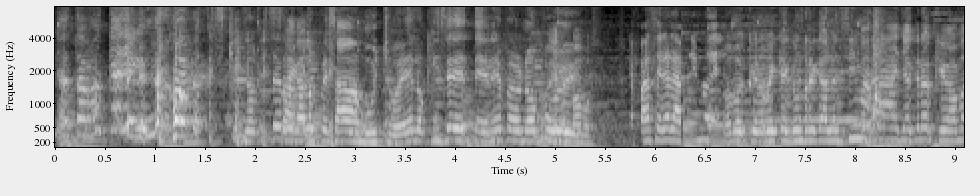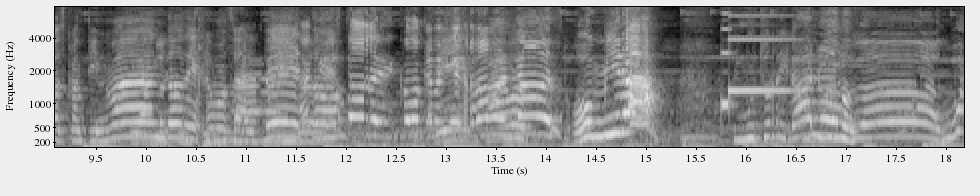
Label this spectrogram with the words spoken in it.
¡Ya estamos cayendo! No, es que no Este regalo pesaba mucho, eh. Lo quise detener, pero no pude. vamos. Capaz era la prima de. Vamos, que no me caiga un regalo encima. Ah, yo creo que vamos continuando. Vamos Dejamos al continuando. Aquí Beto. estoy. ¿Cómo que me llega? ¡Vámonos! ¡Oh, mira! Hay muchos regalos. ¡Wow!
